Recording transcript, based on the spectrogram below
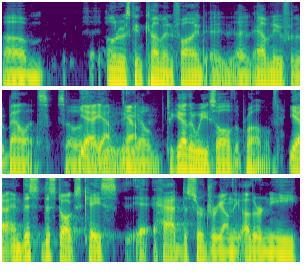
um, owners can come and find a, an avenue for their balance. So Yeah, yeah, you, yeah. You know, together we solve the problem. yeah, and this this dog's case had the surgery on the other knee,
